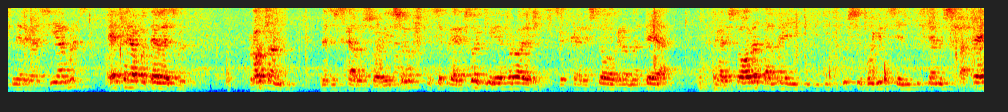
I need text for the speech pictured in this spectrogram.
συνεργασία μας έφερε αποτέλεσματα. Πρώτον, να σας καλωσορίσω. Σας ευχαριστώ κύριε Πρόεδρε, σας ευχαριστώ γραμματέα, ευχαριστώ όλα τα μέλη του Διοικητικού Συμβουλίου της Ελληνικής Ένωσης ΚΑΦΕ,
